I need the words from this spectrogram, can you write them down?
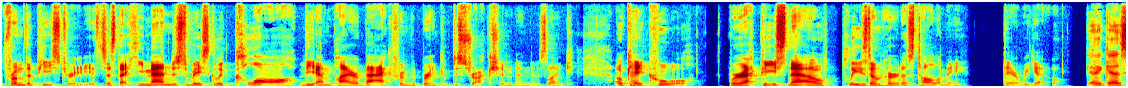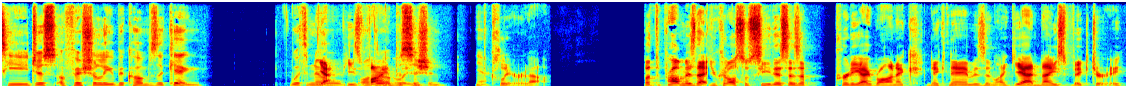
from the peace treaty. It's just that he managed to basically claw the empire back from the brink of destruction. And it was like, okay, cool. We're at peace now. Please don't hurt us, Ptolemy. There we go. I guess he just officially becomes the king, with no Yeah, he's other opposition. Yeah. Clear it up. But the problem is that you could also see this as a pretty ironic nickname, as in, like, yeah, nice victory.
